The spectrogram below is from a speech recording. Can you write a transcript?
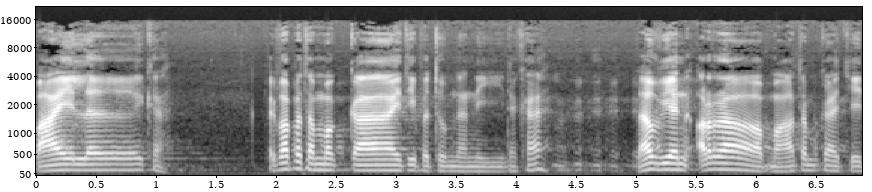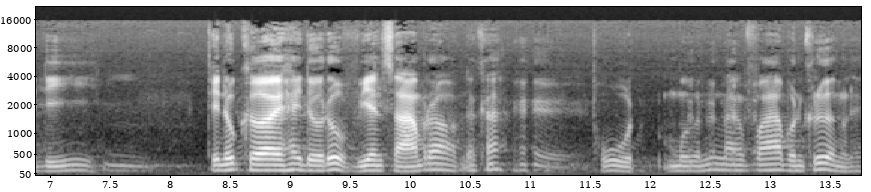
ไปเลยค่ะ ไปวัดพระธรรมกายที่ปทุมธานีนะคะ แล้วเวียนรอบมหาธรรมกายเจดีย์อืมที่หนุเคยให้ดูรูปเวียนสามรอบนะคะ พูดเหมือนนางฟ้าบนเครื่องเลย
